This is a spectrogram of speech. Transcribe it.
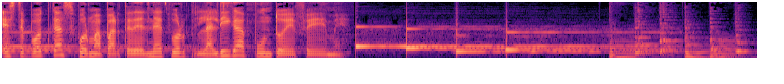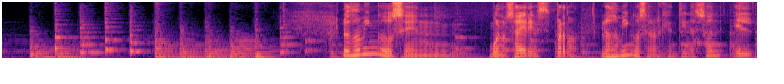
Este podcast forma parte del network laliga.fm. Los domingos en Buenos Aires, perdón, los domingos en Argentina son el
